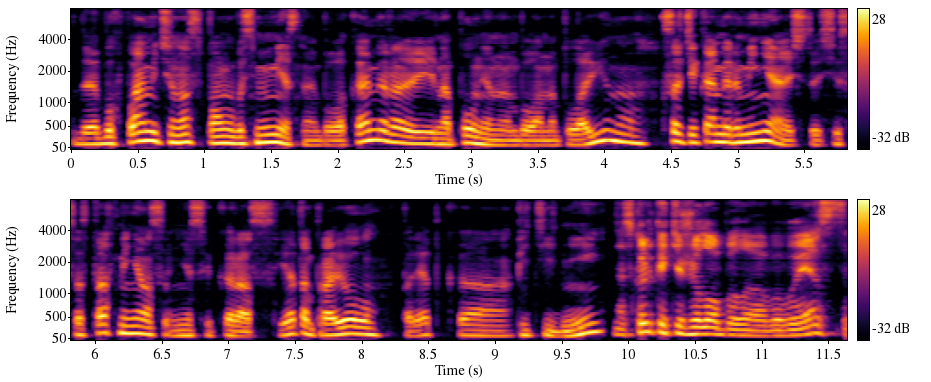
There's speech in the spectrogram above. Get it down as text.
Дай бог памяти, у нас, по-моему, 8-местная была камера, и наполнена была наполовину. Кстати, камеры менялись, то есть и состав менялся несколько раз. Я там провел порядка 5 дней. Насколько тяжело было в ВВС?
